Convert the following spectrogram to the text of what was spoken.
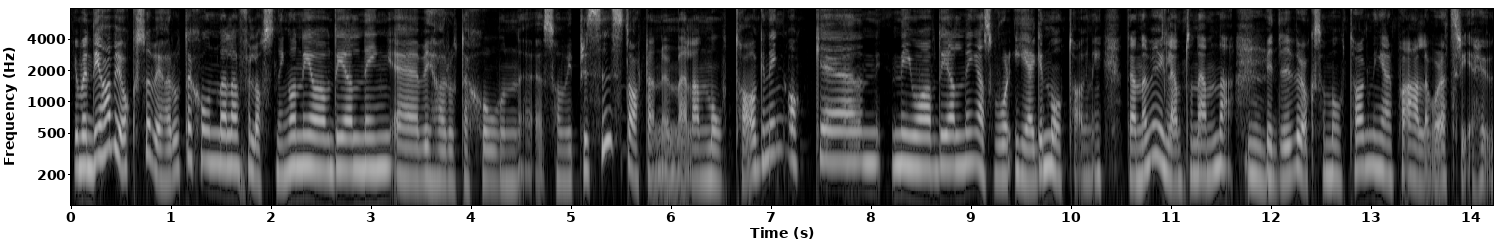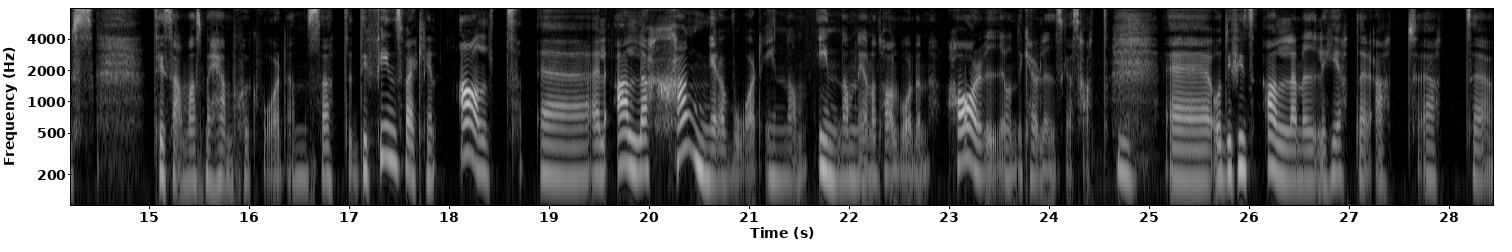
Ja. men det har vi också. Vi har rotation mellan förlossning och neoavdelning. Eh, vi har rotation eh, som vi precis startar nu mellan mottagning och eh, neoavdelning. Alltså vår egen mottagning. Den har vi glömt att nämna. Mm. Vi driver också mottagningar på alla våra tre hus tillsammans med hemsjukvården. Så att det finns verkligen allt, eh, eller alla genrer av vård inom, inom neonatalvården har vi under Karolinskas hatt. Mm. Eh, och det finns alla möjligheter att, att eh,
